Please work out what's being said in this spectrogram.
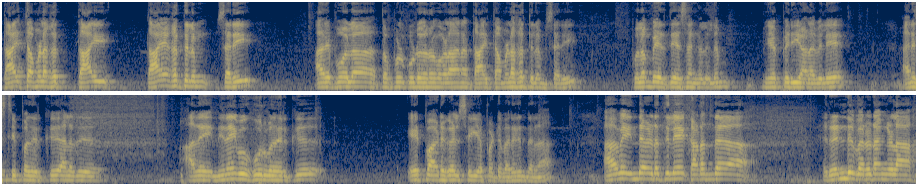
தாய் தமிழக தாய் தாயகத்திலும் சரி அதே போல தொப்புள் குடியுறவுகளான தாய் தமிழகத்திலும் சரி புலம்பெயர் தேசங்களிலும் மிகப்பெரிய அளவிலே அனுஷ்டிப்பதற்கு அல்லது அதை நினைவு கூறுவதற்கு ஏற்பாடுகள் செய்யப்பட்டு வருகின்றன. ஆகவே இந்த இடத்திலே கடந்த ரெண்டு வருடங்களாக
